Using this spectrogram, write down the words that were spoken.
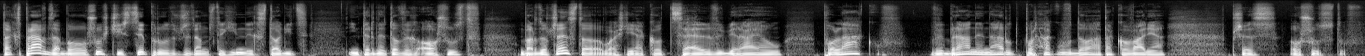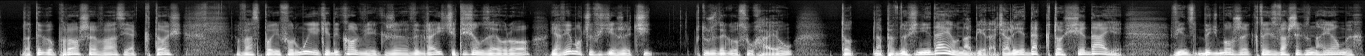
tak sprawdza, bo oszuści z Cypru, czy tam z tych innych stolic internetowych oszustw, bardzo często właśnie jako cel wybierają Polaków. Wybrany naród Polaków do atakowania przez oszustów. Dlatego proszę was, jak ktoś was poinformuje kiedykolwiek, że wygraliście 1000 euro, ja wiem oczywiście, że ci, którzy tego słuchają, to na pewno się nie dają nabierać, ale jednak ktoś się daje. Więc być może ktoś z waszych znajomych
